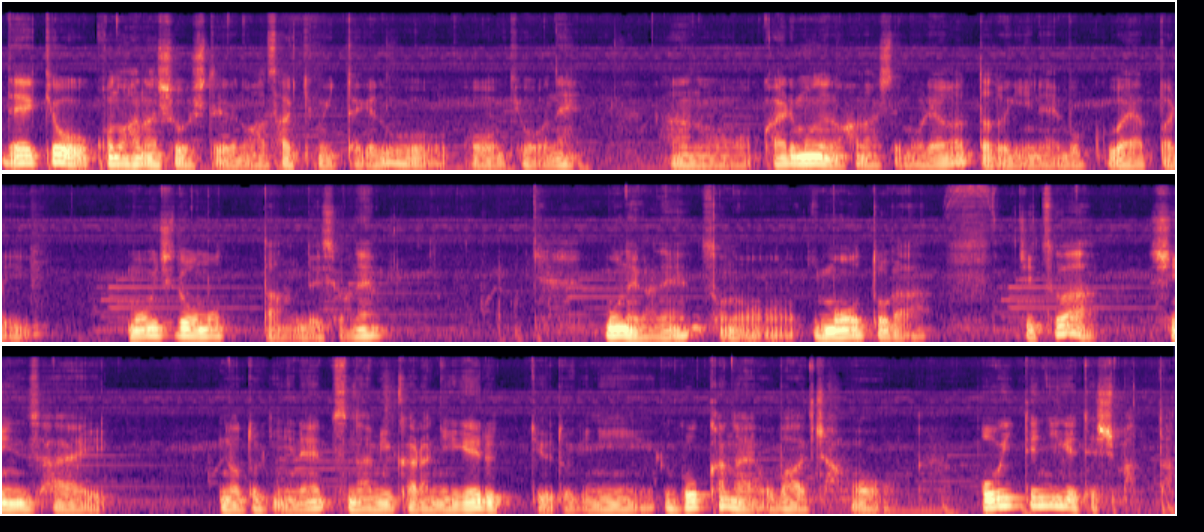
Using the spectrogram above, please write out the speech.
で今日この話をしているのはさっきも言ったけど今日ねあの帰り物の話で盛り上がった時にね僕はやっぱりもう一度思ったんですよね。モネがねその妹が実は震災の時にね津波から逃げるっていう時に動かないおばあちゃんを置いて逃げてしまったっ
